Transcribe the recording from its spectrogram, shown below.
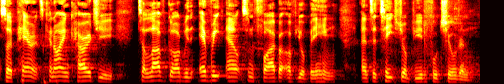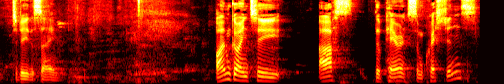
So, parents, can I encourage you to love God with every ounce and fibre of your being and to teach your beautiful children to do the same? I'm going to ask the parents some questions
